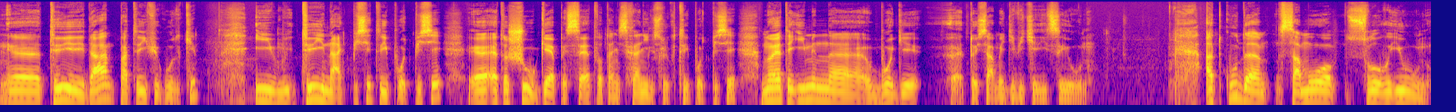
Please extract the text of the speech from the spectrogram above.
э, три ряда по три фигурки, и три надписи, три подписи. Э, это Шу, Геп и Сет, вот они сохранились только три подписи, но это именно боги э, той самой девятирицы Иуну. Откуда само слово Иуну?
